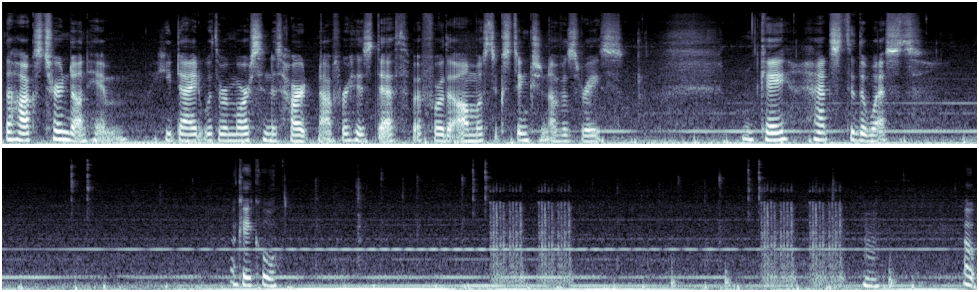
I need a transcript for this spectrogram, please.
the hawks turned on him. He died with remorse in his heart, not for his death, but for the almost extinction of his race. Okay, hats to the west. Okay, cool. Hmm. Oh.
